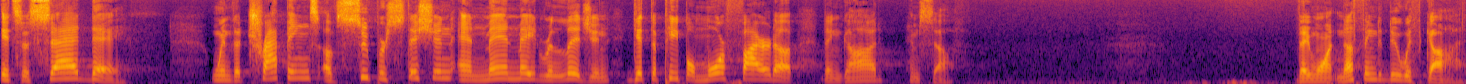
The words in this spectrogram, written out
It's a sad day when the trappings of superstition and man made religion get the people more fired up than God himself. They want nothing to do with God,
